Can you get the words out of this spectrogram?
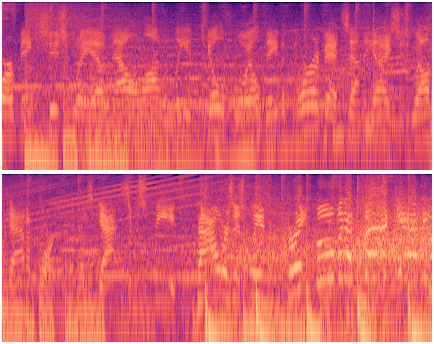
Four makes Shishway out now along with Liam Kilfoyle. David Moravets on the ice as well. Cataport. He's got some speed. Powers his way. in. Great move and a backhand. He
